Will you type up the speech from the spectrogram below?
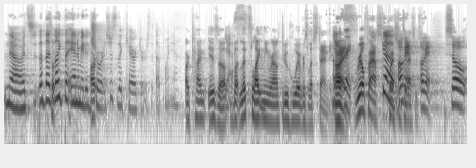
No, it's that, So, like the animated are- short. It's just the characters at that point. Yeah. Our time is up, Yes. but let's lightning round through whoever's left standing. Okay, All right. great. Real fast Go. questions and Okay, answers. okay. So,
